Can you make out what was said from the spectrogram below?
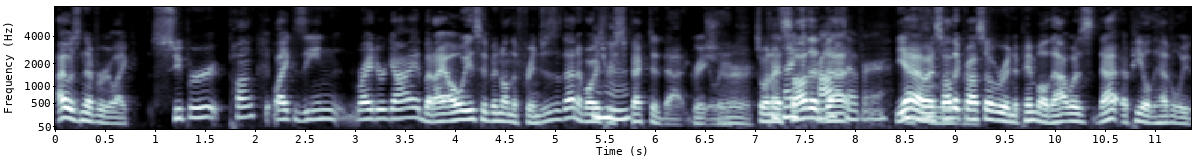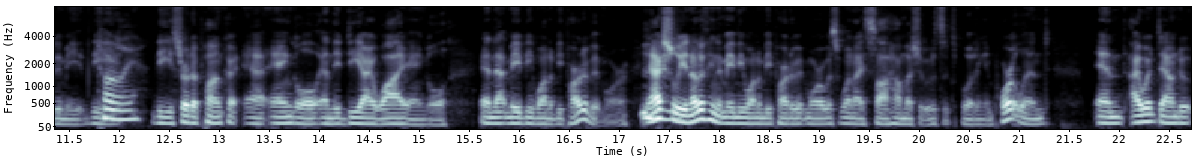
I was never like super punk like zine writer guy, but I always have been on the fringes of that. I've always respected that greatly. Sure. So when It's I a saw nice that that crossover. yeah, when I saw the crossover into pinball. That was that appealed heavily to me. The Totally. the sort of punk uh, angle and the DIY angle, and that made me want to be part of it more. Mm-hmm. And actually, another thing that made me want to be part of it more was when I saw how much it was exploding in Portland, and I went down to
